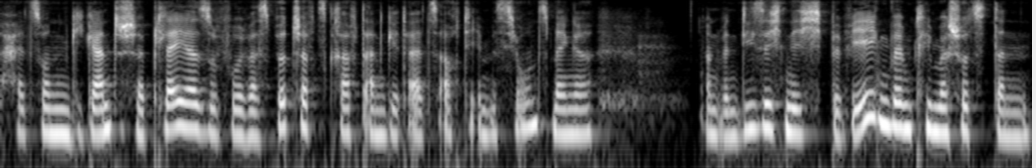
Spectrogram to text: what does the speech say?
halt so ein gigantischer Player, sowohl was Wirtschaftskraft angeht, als auch die Emissionsmenge. Und wenn die sich nicht bewegen beim Klimaschutz, dann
